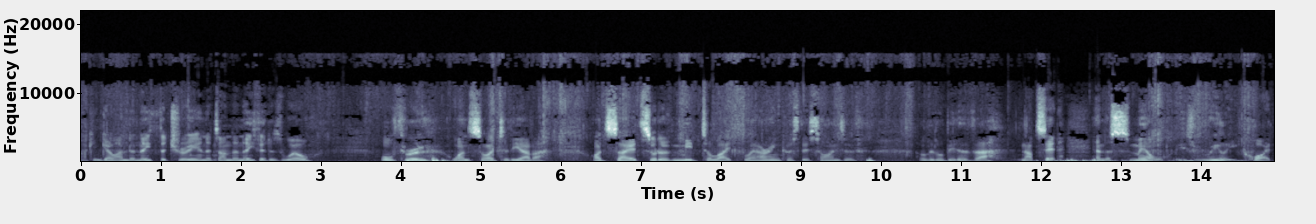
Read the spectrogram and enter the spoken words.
I can go underneath the tree and it's underneath it as well, all through one side to the other. I'd say it's sort of mid to late flowering because there's signs of a little bit of uh, nutset and the smell is really quite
